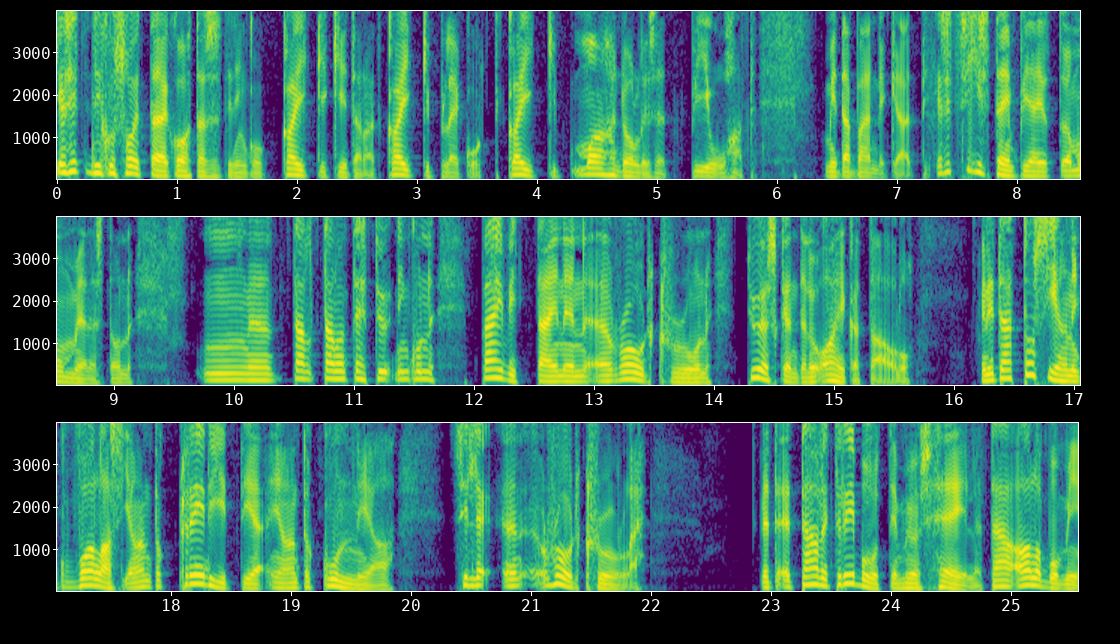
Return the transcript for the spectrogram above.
Ja sitten niin soittajakohtaisesti niin kuin kaikki kitarat, kaikki plekut, kaikki mahdolliset piuhat, mitä bändi käytti. Ja sitten siisteimpiä juttuja mun mielestä on, mm, täällä, täällä on tehty niin kuin päivittäinen road crewn työskentelyaikataulu. Eli tämä tosiaan niin kuin valasi ja antoi krediittiä ja antoi kunniaa sille road crewlle – Tämä oli tribuutti myös heille. Tämä albumi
